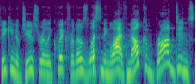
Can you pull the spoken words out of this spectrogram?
Speaking of juice, really quick for those listening live, Malcolm Brogdon's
